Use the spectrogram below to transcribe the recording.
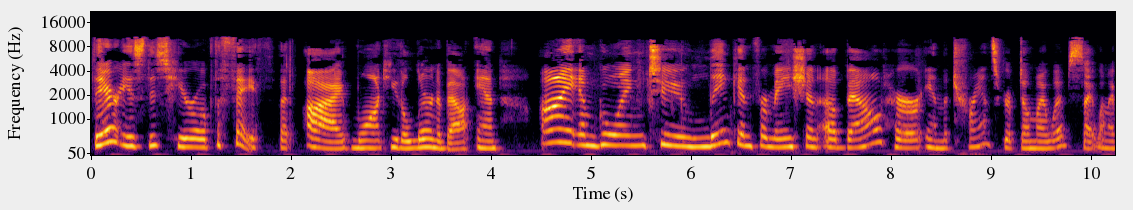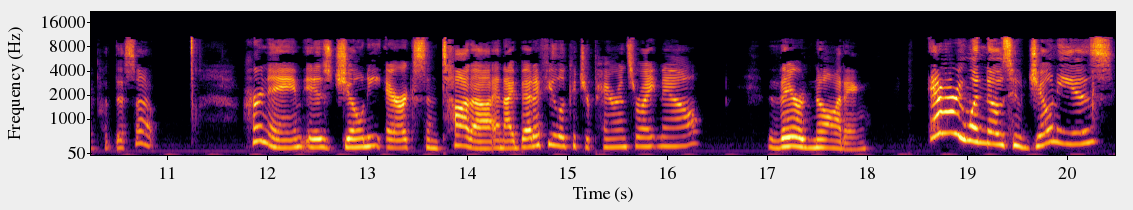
There is this hero of the faith that I want you to learn about, and I am going to link information about her in the transcript on my website when I put this up. Her name is Joni Eareckson Tada, and I bet if you look at your parents right now, they're nodding. Everyone knows who Joni is.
